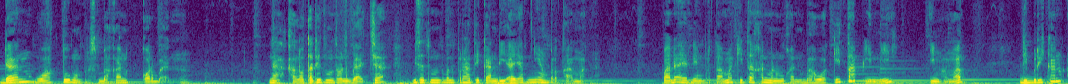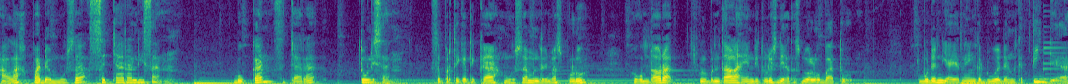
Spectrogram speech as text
dan waktu mempersembahkan korban. Nah, kalau tadi teman-teman baca, bisa teman-teman perhatikan di ayatnya yang pertama. Pada ayat yang pertama kita akan menemukan bahwa kitab ini, imamat, diberikan Allah pada Musa secara lisan, bukan secara tulisan. Seperti ketika Musa menerima 10 hukum Taurat, 10 perintah yang ditulis di atas dua loh batu. Kemudian di ayat yang kedua dan ketiga,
